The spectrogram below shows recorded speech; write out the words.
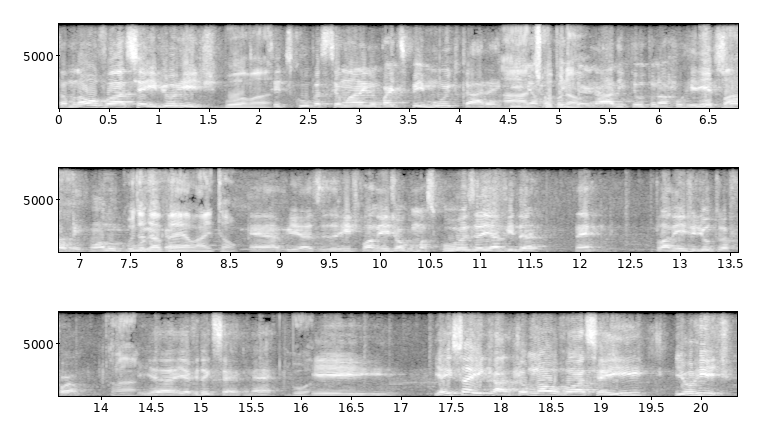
Tamo na ovância aí, viu, Hit? Boa, mano. Você desculpa essa semana aí não participei muito, cara. Que ah, minha desculpa avó tá internada, então eu tô na correria Opa, só, velho. Uma loucura. Cuida da véia lá, então. É, às vezes a gente planeja algumas coisas e a vida, né, planeja de outra forma. Claro. E a, e a vida que serve, né? Boa. E, e é isso aí, cara. Tamo na ovância aí. E o Hit,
